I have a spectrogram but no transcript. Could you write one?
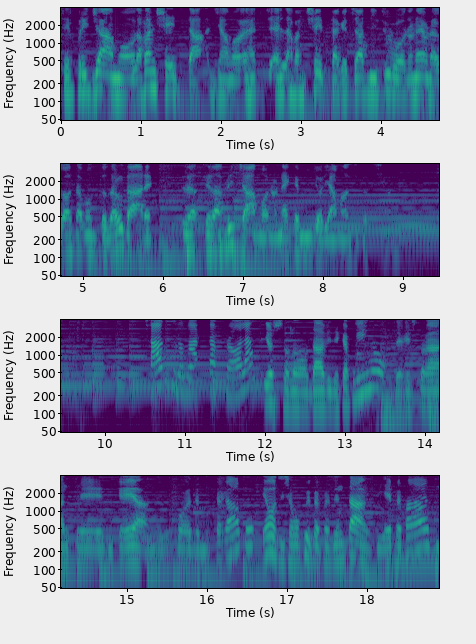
se friggiamo la pancetta, diciamo, è la pancetta che già di suo non è una cosa molto salutare, se la friggiamo non è che miglioriamo la situazione. Ciao, sono Marta Frola. Io sono Davide Caprino del ristorante di Crea nel cuore del Monferrato e oggi siamo qui per presentarvi e prepararvi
